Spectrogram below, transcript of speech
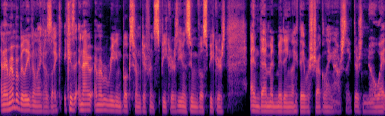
And I remember believing, like, I was like, because, and I, I remember reading books from different speakers, even Steubenville speakers, and them admitting like they were struggling. And I was like, there's no way,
